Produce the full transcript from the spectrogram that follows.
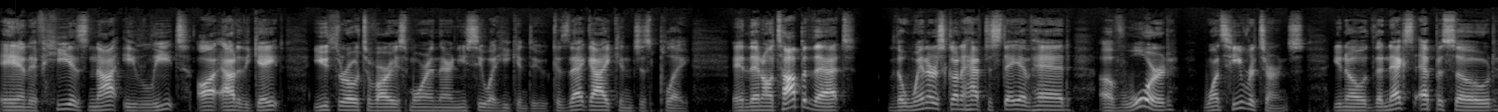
And if he is not elite out of the gate, you throw Tarvarius Moore in there and you see what he can do because that guy can just play. And then on top of that, the winner's going to have to stay ahead of Ward once he returns you know, the next episode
